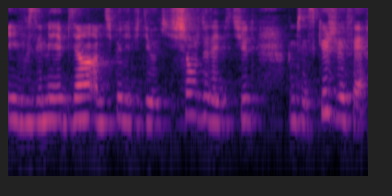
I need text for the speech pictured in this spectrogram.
Et vous aimez bien un petit peu les vidéos qui changent de d'habitude. Donc c'est ce que je vais faire.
